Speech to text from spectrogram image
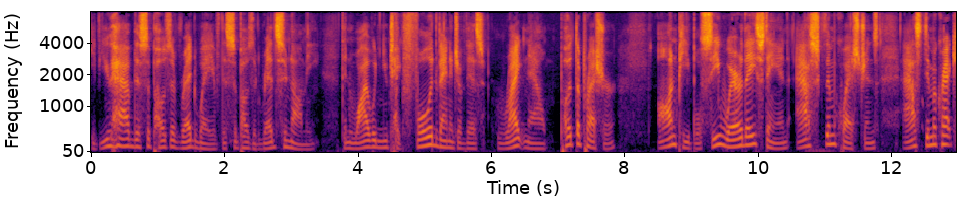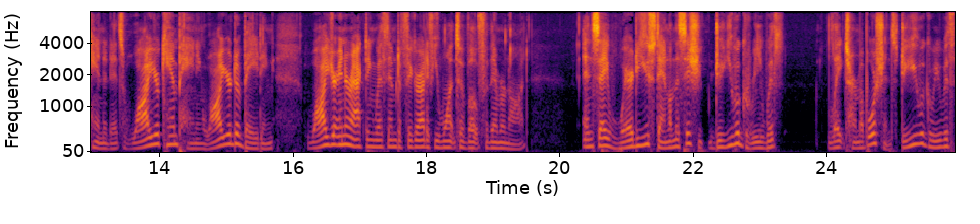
if you have this supposed red wave, this supposed red tsunami, then why wouldn't you take full advantage of this right now, put the pressure on people, see where they stand, ask them questions, ask Democrat candidates while you're campaigning, while you're debating, while you're interacting with them to figure out if you want to vote for them or not and say, where do you stand on this issue? Do you agree with late term abortions? Do you agree with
